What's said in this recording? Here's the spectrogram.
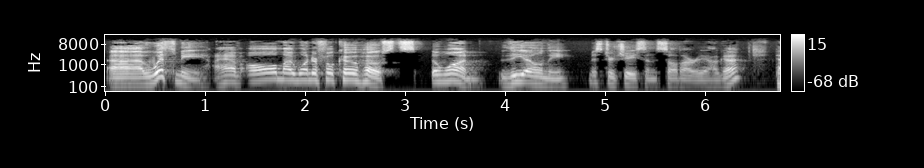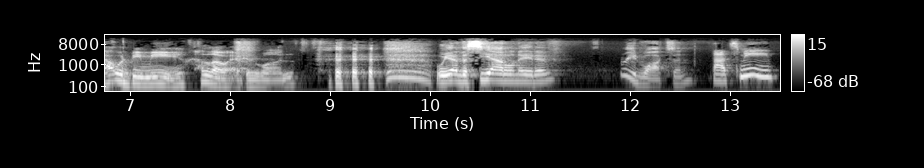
Uh, with me, I have all my wonderful co-hosts. The one, the only, Mr. Jason Saldariaga. That would be me. Hello, everyone. we have the Seattle native, Reed Watson, That's me.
